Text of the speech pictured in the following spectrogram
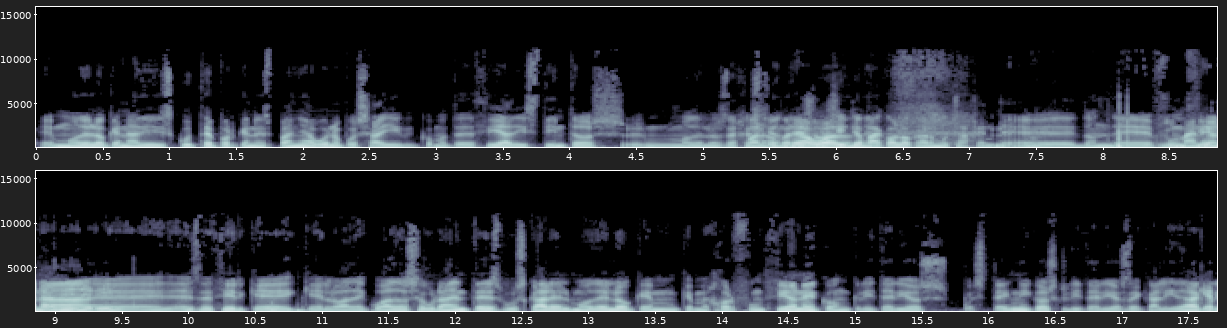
eh, un modelo que nadie discute, porque en España, bueno, pues hay, como te decía, distintos eh, modelos de gestión Bueno, pero de es agua. un sitio donde- para colocar mucha gente. ¿no? eh, donde Y funciona, eh, es decir, que, que lo adecuado seguramente es buscar el modelo que, que mejor funcione con criterios pues técnicos, criterios de calidad, que criterios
